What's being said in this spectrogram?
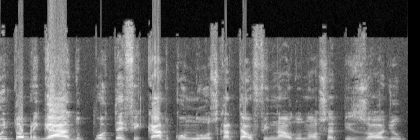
Muito obrigado por ter ficado conosco até o final do nosso episódio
